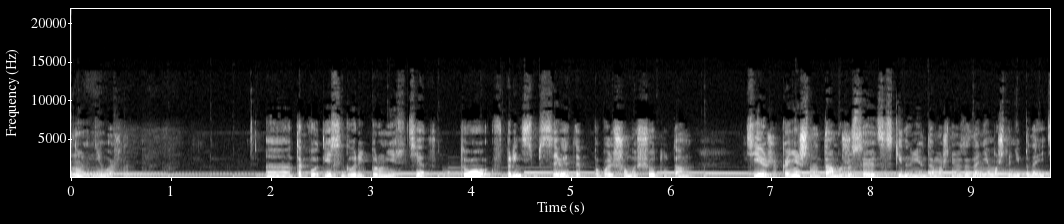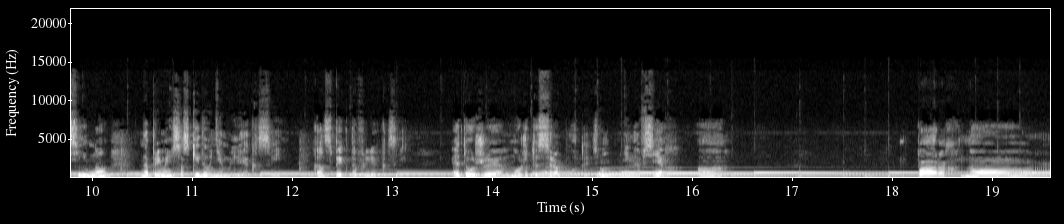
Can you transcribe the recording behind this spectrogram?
ну, неважно. Э, так вот, если говорить про университет, то, в принципе, советы, по большому счету, там те же. Конечно, там уже совет со скидыванием домашнего задания может и не подойти, но, например, со скидыванием лекций, конспектов лекций. это уже может и сработать. Ну, не на всех э, парах, но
